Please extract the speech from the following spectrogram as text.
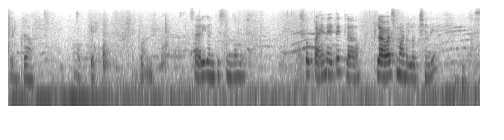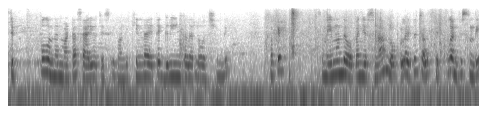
చూద్దాం. ఓకే. ఇదిగోండి. శారీ కనిపిస్తుందా సో పైన అయితే ఇట్లా ఫ్లవర్స్ మోడల్ వచ్చింది. స్టిఫ్గా ఉందనమాట శారీ వచ్చేసి ఇవ్వండి కింద అయితే గ్రీన్ కలర్లో వచ్చింది. ఓకే? సో మేము ముందే ఓపెన్ చేస్తున్నా. లోపల అయితే చాలా స్టిఫ్గా అనిపిస్తుంది.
